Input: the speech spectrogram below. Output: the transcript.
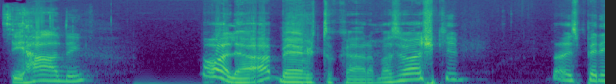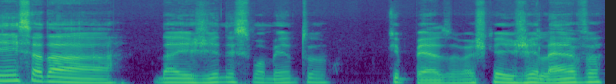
Cirrado, hein? Olha, aberto, cara. Mas eu acho que a experiência da, da EG nesse momento que pesa. Eu acho que a EG leva.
